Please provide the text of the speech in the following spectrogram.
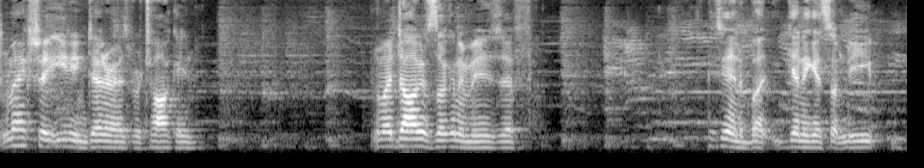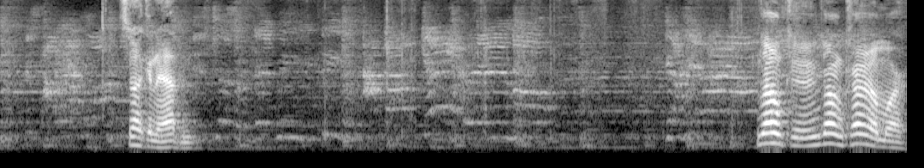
I'm actually eating dinner as we're talking. My dog is looking at me as if he's gonna but gonna get something to eat. It's not gonna happen. No, kid, don't care no more.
